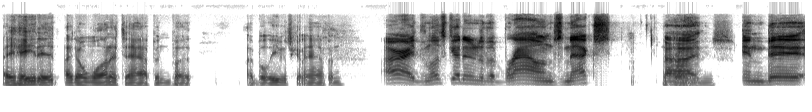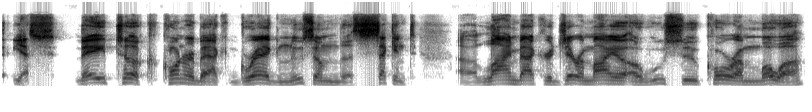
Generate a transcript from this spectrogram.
I hate it. I don't want it to happen, but I believe it's going to happen. All right, then let's get into the Browns next. The Uh, And they, yes, they took cornerback Greg Newsome the second, uh, linebacker Jeremiah Owusu Koramoah,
